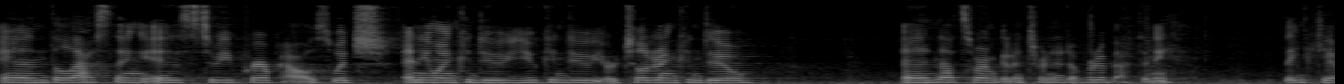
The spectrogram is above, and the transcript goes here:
and the last thing is to be prayer pals, which anyone can do, you can do, your children can do. And that's where I'm going to turn it over to Bethany. Thank you.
